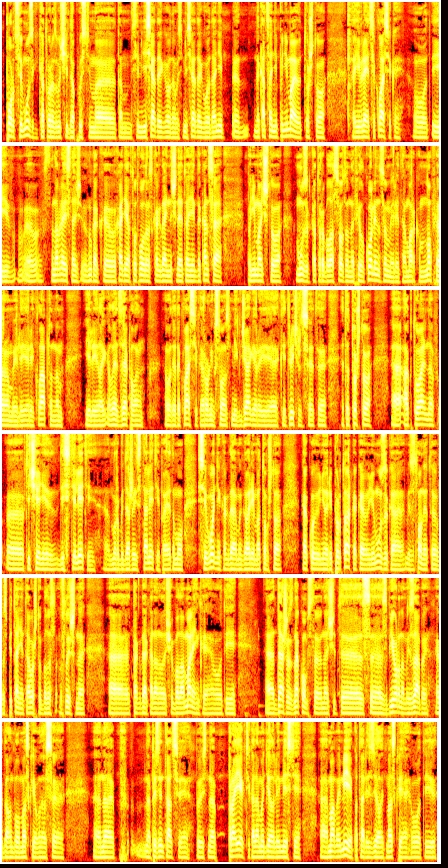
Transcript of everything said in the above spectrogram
порцию музыки, которая звучит, допустим, там 70-е годы, 80-е годы, они до конца не понимают то, что является классикой. Вот, и становляясь, ну, как, выходя в тот возраст, когда они начинают они до конца понимать, что музыка, которая была создана Фил Коллинзом, или там Марком Нофлером, или Эрик Клаптоном, или Led Zeppelin, вот эта классика, Роллинг Стоунс, Мик Джаггер и э, Кейт Ричардс, это, это то, что э, актуально э, в течение десятилетий, может быть, даже и столетий. Поэтому сегодня, когда мы говорим о том, что какой у нее репертуар, какая у нее музыка, безусловно, это воспитание того, что было услышано тогда, когда она еще была маленькая. Вот, и даже знакомство, значит, с, с Бьорном из Абы, когда он был в Москве у нас на, на презентации, то есть на проекте, когда мы делали вместе э, «Мама Мия», пытались сделать в Москве. Вот, и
